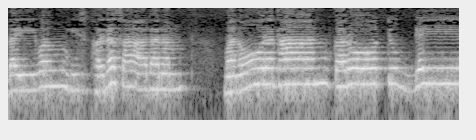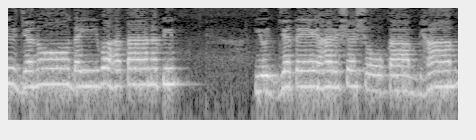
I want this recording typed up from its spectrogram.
दैवम् हि स्फलसाधनम् मनोरथान् करोत्युग्यैर्जनो दैवहतानपि। युज्यते हर्षशोकाभ्याम्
